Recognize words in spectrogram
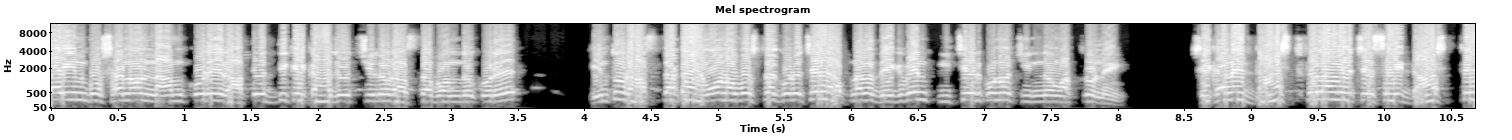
লাইন বসানোর নাম করে রাতের দিকে কাজ হচ্ছিল, রাস্তা বন্ধ করে। কিন্তু রাস্তাটা এমন অবস্থা করেছে, আপনারা দেখবেন পিচের কোনো চিহ্ন মাত্র নেই। সেখানে ডাস্ট ফেলা হয়েছে, সেই ডাস্টে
